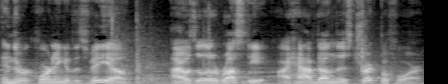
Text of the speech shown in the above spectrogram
in the recording of this video, I was a little rusty. I have done this trick before.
